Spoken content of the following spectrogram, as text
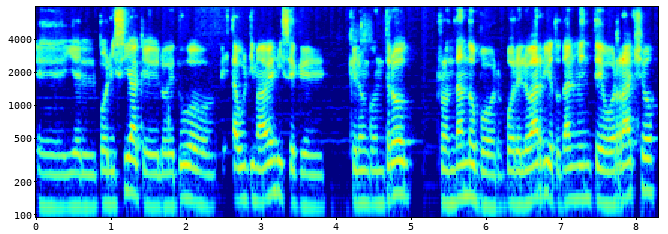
eh, y el policía que lo detuvo esta última vez dice que que lo encontró rondando por, por el barrio totalmente borracho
